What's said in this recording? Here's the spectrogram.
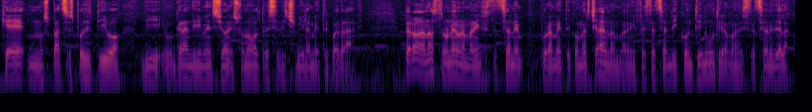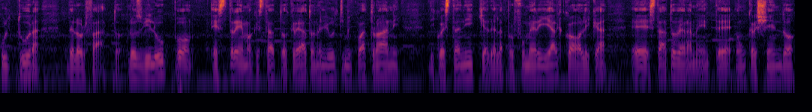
che è uno spazio espositivo di grandi dimensioni, sono oltre 16.000 metri quadrati. Però la nostra non è una manifestazione puramente commerciale, è una manifestazione di contenuti, una manifestazione della cultura, dell'olfatto. Lo sviluppo estremo che è stato creato negli ultimi quattro anni di questa nicchia della profumeria alcolica è stato veramente un crescendo,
